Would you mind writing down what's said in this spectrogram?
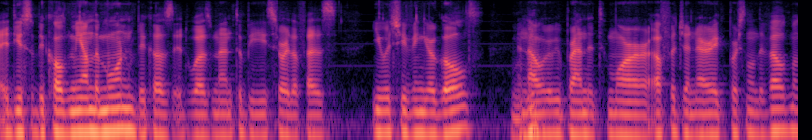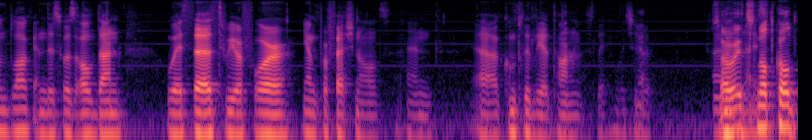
it used to be called Me on the Moon because it was meant to be sort of as you achieving your goals, and now we rebranded to more of a generic personal development block, and this was all done with uh, three or four young professionals and uh, completely autonomously, which is So it's nice. not called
